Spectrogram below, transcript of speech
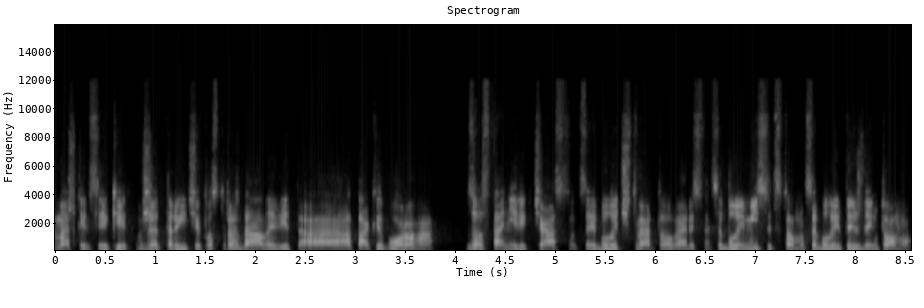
мешканці яких вже тричі постраждали від е, атаки ворога за останній рік часу. Це було 4 вересня, це було і місяць тому, це було і тиждень тому.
